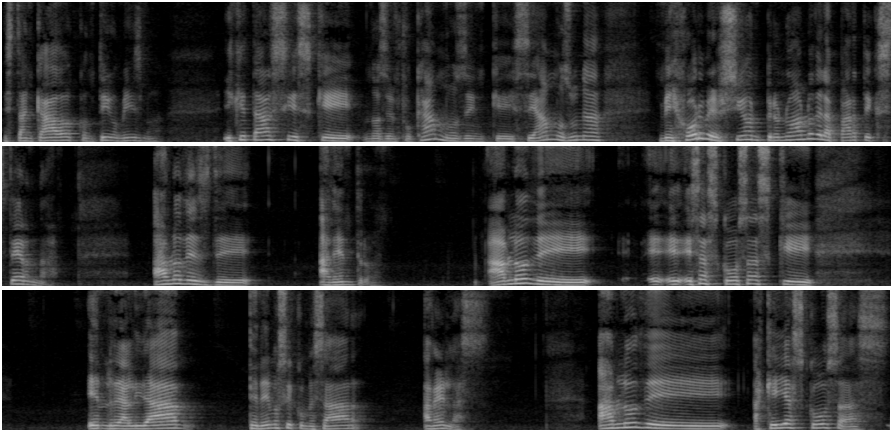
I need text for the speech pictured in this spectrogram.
estancado contigo mismo. ¿Y qué tal si es que nos enfocamos en que seamos una mejor versión, pero no hablo de la parte externa, hablo desde adentro. Hablo de e, e, esas cosas que en realidad tenemos que comenzar a verlas. Hablo de aquellas cosas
